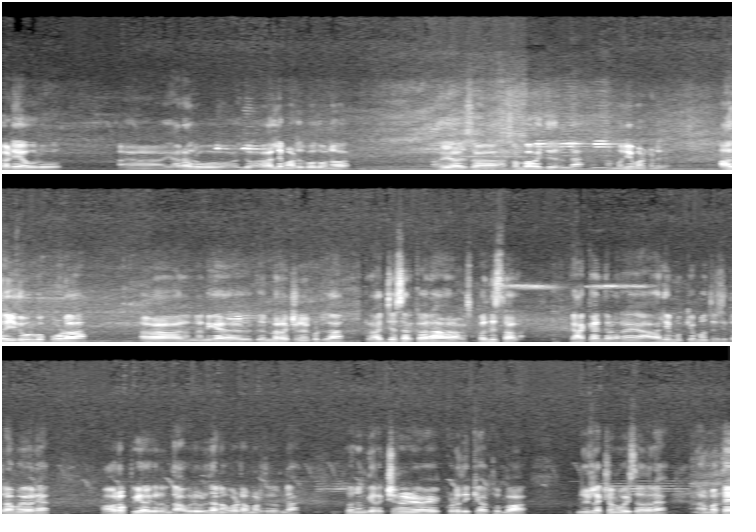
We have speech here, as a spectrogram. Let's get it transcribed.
ಕಡೆಯವರು ಯಾರಾದರೂ ಹಲ್ಲೆ ಮಾಡಿಸ್ಬೋದು ಅನ್ನೋ ಸಂಭವ ಇದ್ದಿದ್ದರಿಂದ ನಾನು ಮನವಿ ಮಾಡ್ಕೊಂಡಿದ್ದೆ. ಆದರೆ ಇದುವರೆಗೂ ಕೂಡ ನನಗೆ ಗನ್ಮರ ರಕ್ಷಣೆ ಕೊಟ್ಟಿಲ್ಲ. ರಾಜ್ಯ ಸರ್ಕಾರ ಸ್ಪಂದಿಸ್ತಾ ಇಲ್ಲ. ಯಾಕೆ ಅಂತ ಹೇಳಿದ್ರೆ, ಹಾಲಿ ಮುಖ್ಯಮಂತ್ರಿ ಸಿದ್ದರಾಮಯ್ಯ ಅವರೇ ಆರೋಪಿಯಾಗಿರೋದ್ರಿಂದ ಅವ್ರ ವಿರುದ್ಧ ನಾವು ಹೋರಾಟ ಮಾಡ್ತಿರೋದ್ರಿಂದ ಸೊ ನನಗೆ ರಕ್ಷಣೆ ಕೊಡೋದಕ್ಕೆ ಅವ್ರು ತುಂಬ ನಿರ್ಲಕ್ಷ್ಯ ವಹಿಸಿದ್ದಾರೆ ಮತ್ತು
